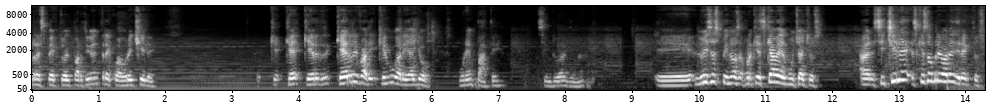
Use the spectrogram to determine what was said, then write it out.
respecto del partido entre Ecuador y Chile? ¿Qué, qué, qué, qué jugaría yo? Un empate, sin duda alguna. Eh, Luis Espinosa, porque es que, a ver, muchachos, a ver, si Chile, es que son rivales directos.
